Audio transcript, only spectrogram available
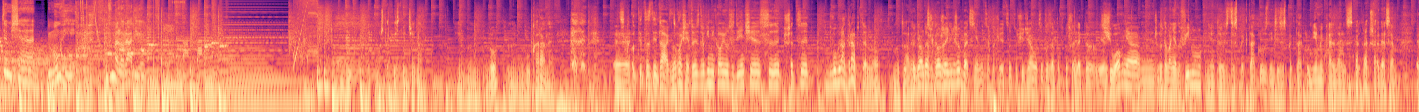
O tym się mówi w Meloradiu. Masz takie zdjęcie tam, jakbym był, jakbym był karany. Skąd ty to zdjęcie? Tak, no właśnie, to jest, drogi Mikołaju, zdjęcie z przed dwóch lat raptem, no. No to A takie wyglądasz gorzej niż obecnie. No co tu się, co tu się działo, co to za podkoszulek? To jest- Siłownia, Nie, to- przygotowania do filmu? Nie, to jest ze spektaklu, zdjęcie ze spektaklu Niemy Kellner z Piotrem Szwedesem e,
